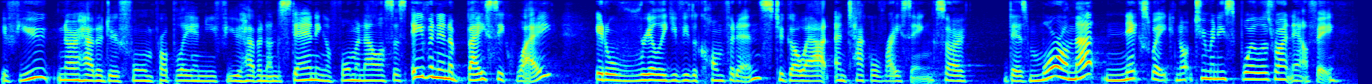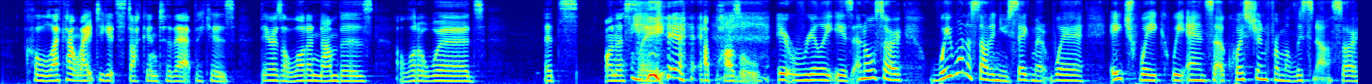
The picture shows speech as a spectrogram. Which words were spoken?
if you know how to do form properly and if you have an understanding of form analysis, even in a basic way, it'll really give you the confidence to go out and tackle racing. So there's more on that next week. Not too many spoilers right now, Fee. Cool. I can't wait to get stuck into that because there is a lot of numbers, a lot of words. It's honestly yeah. a puzzle. It really is. And also, we want to start a new segment where each week we answer a question from a listener. So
